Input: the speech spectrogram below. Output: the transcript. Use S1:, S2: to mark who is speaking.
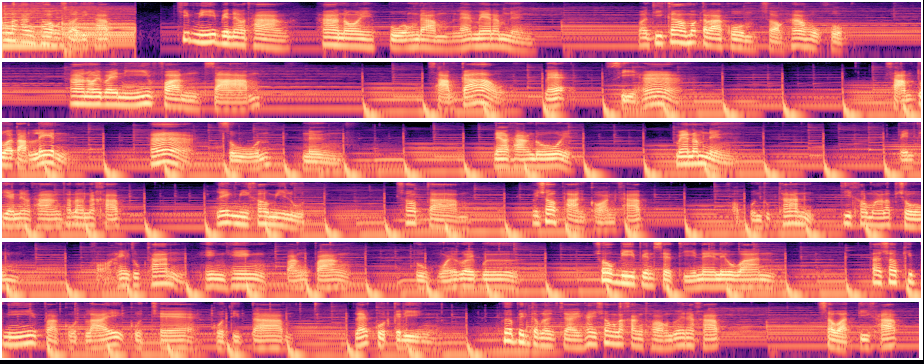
S1: ช่องระฆังทองสวัสดีครับ คลิปนี้เป็นแนวทางฮานอย ปู่องดำและแม่น้ำหนึ่ง วันที่ 9 มกราคม 2566ฮานอยใบนี้ฟัน 3 39 และ 45 3 ตัวตัดเล่น 5 0 1 แนวทางโดย แม่น้ำหนึ่ง เป็นเพียงแนวทางเท่านั้นนะครับ เลขมีเข้ามีหลุด ชอบตาม ไม่ชอบผ่านก่อนครับ ขอบคุณทุกท่านที่เข้ามารับชม ขอให้ทุกท่านเฮงเฮงปังปังถูกหวยรวยเบอร์ โชคดีเป็นเศรษฐีในเร็ววัน ถ้าชอบคลิปนี้ฝากกดไลค์กดแชร์ กดติดตาม และกดกระดิ่ง เพื่อเป็นกำลังใจให้ช่องระฆังทองด้วยนะครับ สวัสดีครับ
